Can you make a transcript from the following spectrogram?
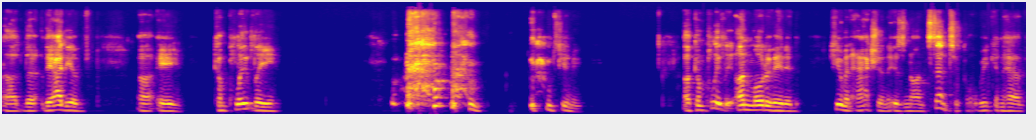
Uh, the, the idea of uh, a completely, excuse me, a completely unmotivated human action is nonsensical. We can have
